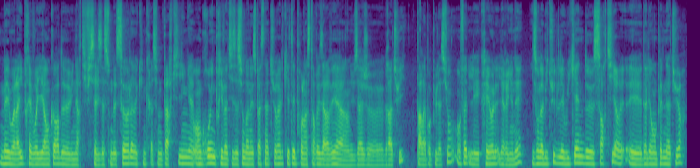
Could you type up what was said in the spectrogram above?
Mais voilà, il prévoyait encore une artificialisation des sols avec une création de parking, en gros une privatisation d'un espace naturel qui était pour l'instant réservé à un usage euh, gratuit par la population. En fait, les créoles, les réunionnais, ils ont l'habitude les week-ends de sortir et d'aller en pleine nature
